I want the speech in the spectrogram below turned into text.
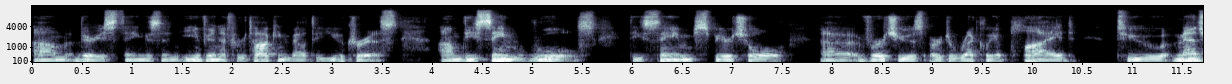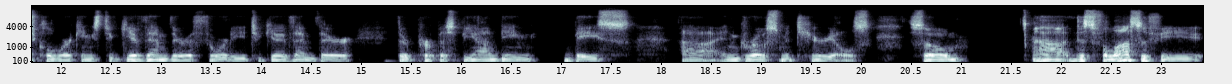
um, various things, and even if we're talking about the Eucharist, um, these same rules, these same spiritual uh, virtues are directly applied to magical workings to give them their authority, to give them their their purpose beyond being base uh, and gross materials. So uh, this philosophy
